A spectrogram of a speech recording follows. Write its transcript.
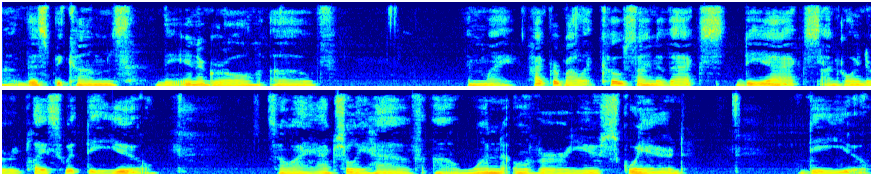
uh, this becomes the integral of in my hyperbolic cosine of x dx, I'm going to replace with du. So I actually have uh, 1 over u squared du.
